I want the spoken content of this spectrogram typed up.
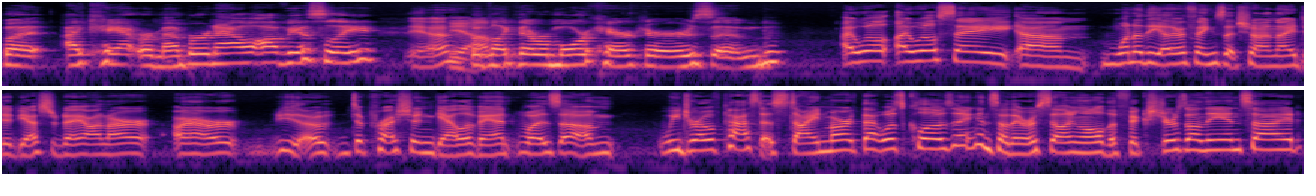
but I can't remember now. Obviously, Yeah. Yeah. but like there were more characters, and I will. I will say um, one of the other things that Sean and I did yesterday on our our you know depression gallivant was um, we drove past a Steinmart that was closing, and so they were selling all the fixtures on the inside.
